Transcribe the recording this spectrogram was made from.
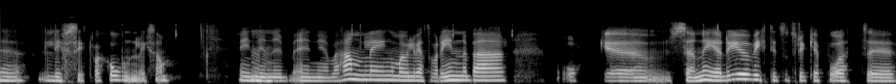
eh, livssituation. Liksom. In mm. i en ny, ny behandling och man vill veta vad det innebär. Och eh, Sen är det ju viktigt att trycka på att eh,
